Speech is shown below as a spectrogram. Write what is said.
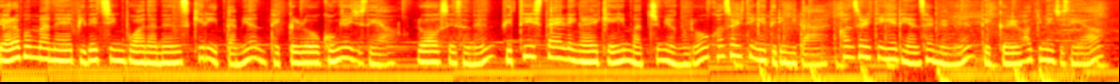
여러분만의 비대칭 보완하는 skill이 있다면 댓글로 공유해주세요. 로하우스에서는 beauty styling을 개인 맞춤형으로 컨설팅해 드립니다. 컨설팅에 대한 설명은 댓글 확인해주세요.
